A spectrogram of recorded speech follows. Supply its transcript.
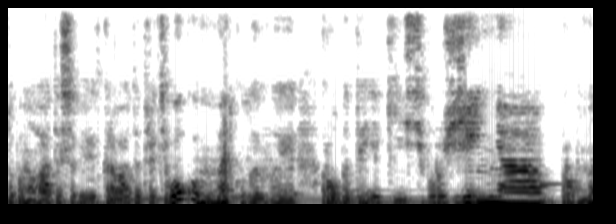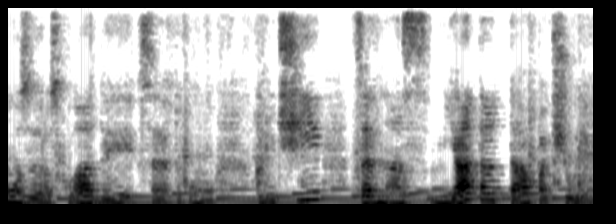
допомагати собі відкривати третє око в момент, коли ви робите якісь ворожіння, прогнози, розклади, все в такому ключі. Це в нас м'ята та пачулі.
